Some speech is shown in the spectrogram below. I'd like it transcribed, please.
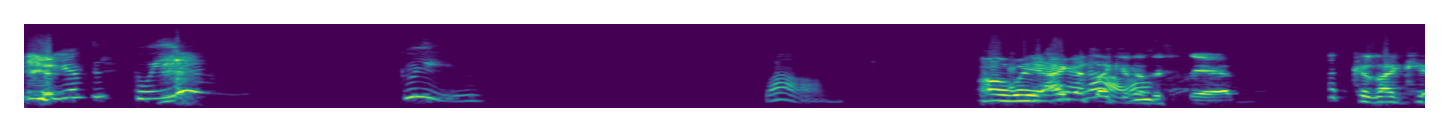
you have to squeeze. Squeeze. Wow. Oh I wait, mean, I I, guess I can understand. Cause I can,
